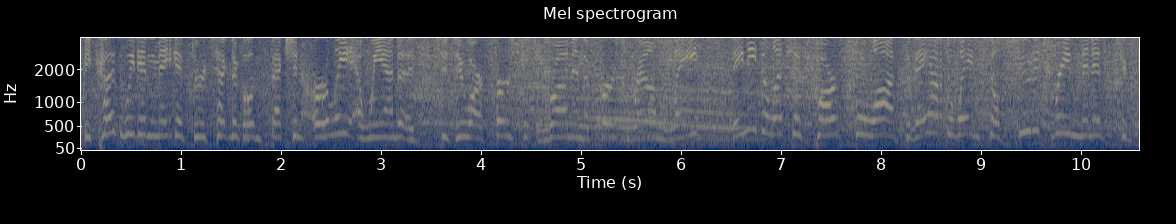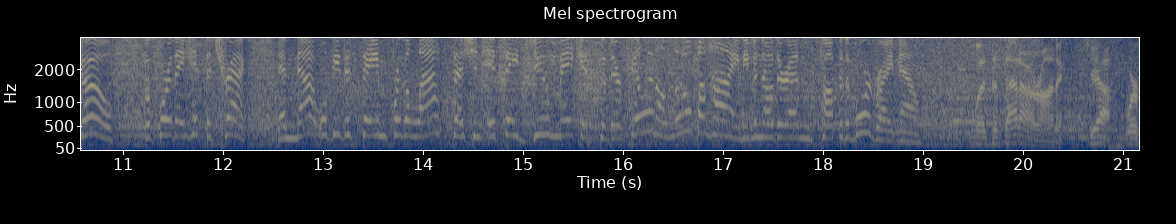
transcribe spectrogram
because we didn't make it through technical inspection early and we had to, to do our first run in the first round late, they need to let this car cool off. So they have to wait until two to three minutes to go before they hit the track. And that will be the same for the last session if they do make it. So they're feeling a little behind, even though they're on top of the board right now. Wasn't that ironic? Yeah. We're,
